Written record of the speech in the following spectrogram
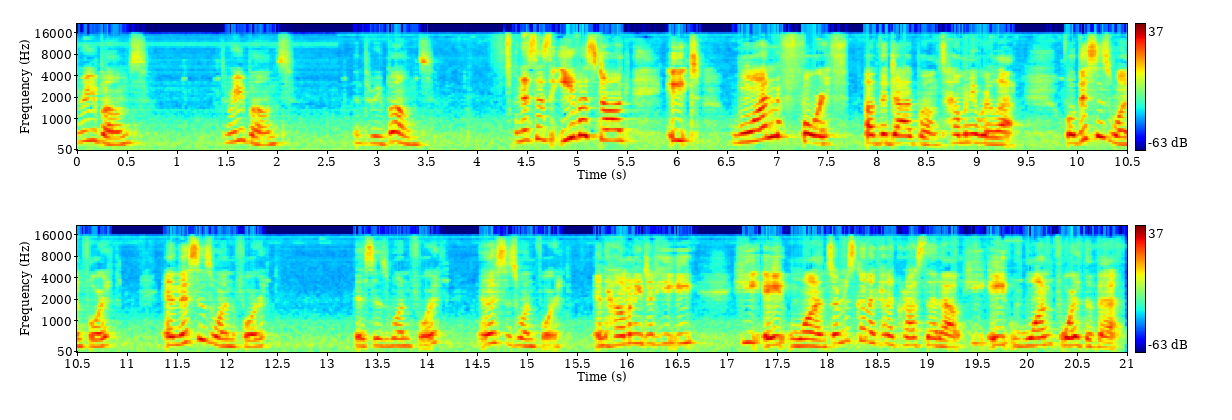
3 bones, 3 bones, and 3 bones. And it says Eva's dog ate one fourth of the dog bones. How many were left? Well, this is one fourth, and this is one fourth, this is one fourth, and this is one fourth. And how many did he eat? He ate one. So I'm just going to kind of cross that out. He ate one fourth of that.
